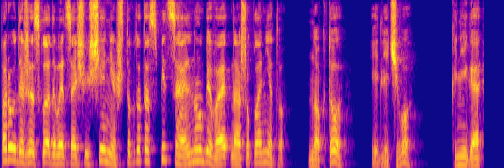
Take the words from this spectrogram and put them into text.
порой даже складывается ощущение, что кто-то специально убивает нашу планету. Но кто и для чего? Книга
